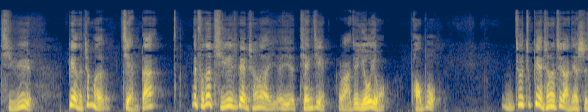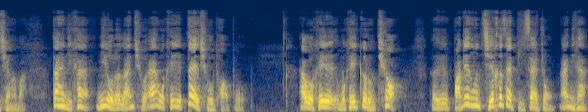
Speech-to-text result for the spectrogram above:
体育变得这么简单，那否则体育就变成了也也田径是吧？就游泳、跑步，就就变成了这两件事情了嘛。但是你看，你有了篮球，哎，我可以带球跑步，哎，我可以我可以各种跳，呃，把这东西结合在比赛中，哎，你看。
